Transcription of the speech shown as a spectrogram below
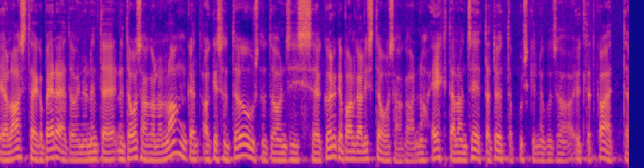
ja lastega pered on ju, nende, nende osakaal on langenud, aga kes on tõusnud, on siis kõrgepalgaliste osakaal, noh ehk tal on see, et ta töötab kuskil, nagu sa ütled ka, et,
